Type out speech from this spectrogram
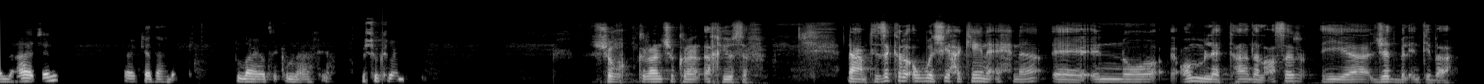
العاجل كذلك. الله يعطيكم العافية. وشكرا. شكرا شكرا اخ يوسف. نعم تذكروا أول شيء حكينا إحنا آه، إنه عملة هذا العصر هي جذب الانتباه.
